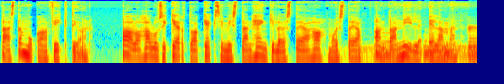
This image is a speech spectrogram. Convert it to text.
päästä mukaan fiktioon. Paula halusi kertoa keksimistään henkilöistä ja hahmoista ja antaa niille elämän.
